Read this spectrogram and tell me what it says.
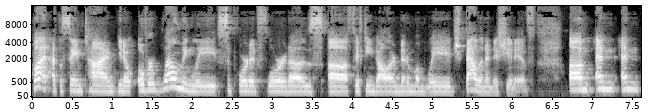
but at the same time, you know, overwhelmingly supported Florida's uh, $15 minimum wage ballot initiative. Um, and and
